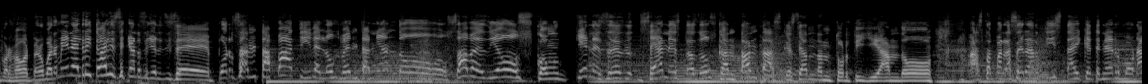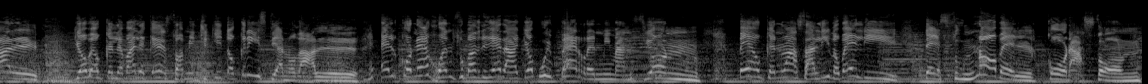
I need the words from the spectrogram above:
Por favor. Pero bueno, mira el ritual, y dice... Por Santa Pati de los Ventaneando, ¿sabe Dios con quiénes es- sean estas dos cantantas que se andan tortilleando? Hasta para ser artista hay que tener moral. Yo veo que le vale queso a mi chiquito Cristian Odal. El conejo en su madriguera, yo muy perra en mi mansión. Veo que no ha salido Beli de su Nobel corazón.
